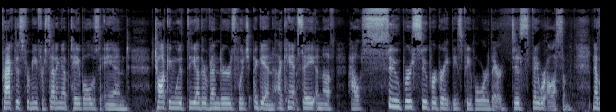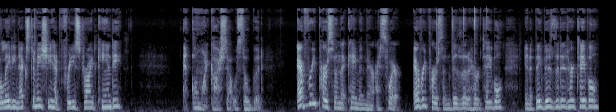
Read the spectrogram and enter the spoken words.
Practice for me for setting up tables and talking with the other vendors, which again, I can't say enough how super, super great these people were there. Just, they were awesome. Now, the lady next to me, she had freeze-dried candy. And oh my gosh, that was so good. Every person that came in there, I swear, every person visited her table. And if they visited her table,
